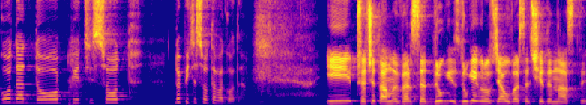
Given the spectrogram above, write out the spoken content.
года до 500, до 500 года. I przeczytam werset drugi, z drugiego rozdziału, werset 17.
